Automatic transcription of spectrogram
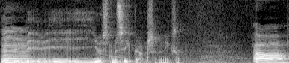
Mm. I, I just musikbranschen liksom. Ja.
